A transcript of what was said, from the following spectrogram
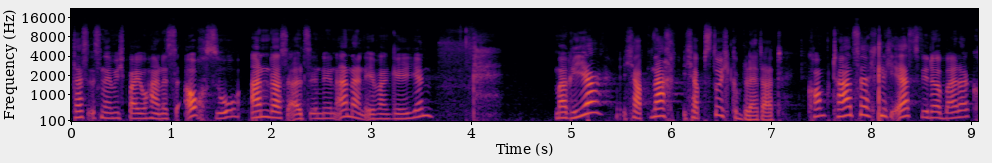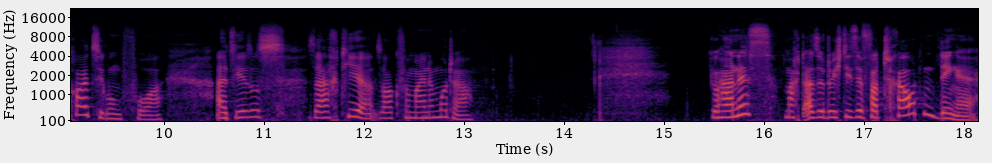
das ist nämlich bei Johannes auch so, anders als in den anderen Evangelien. Maria, ich habe es durchgeblättert, kommt tatsächlich erst wieder bei der Kreuzigung vor, als Jesus sagt, hier, sorg für meine Mutter. Johannes macht also durch diese vertrauten Dinge,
